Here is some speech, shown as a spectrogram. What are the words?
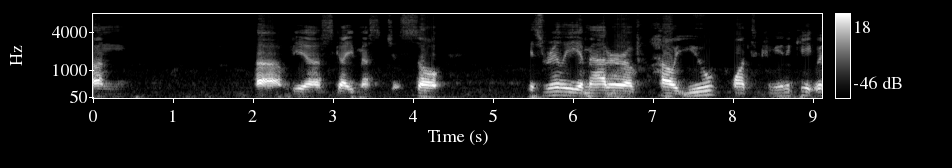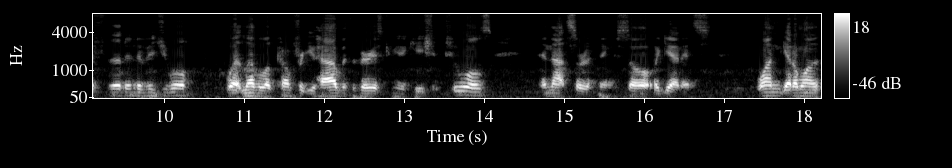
on uh, via Skype messages. So it's really a matter of how you want to communicate with that individual, what level of comfort you have with the various communication tools, and that sort of thing. So again, it's one get them on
